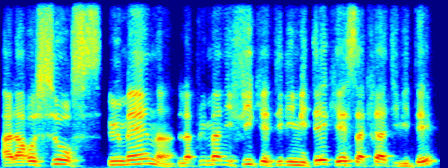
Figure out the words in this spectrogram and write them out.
à la ressource humaine la plus magnifique et illimitée, qui est sa créativité.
